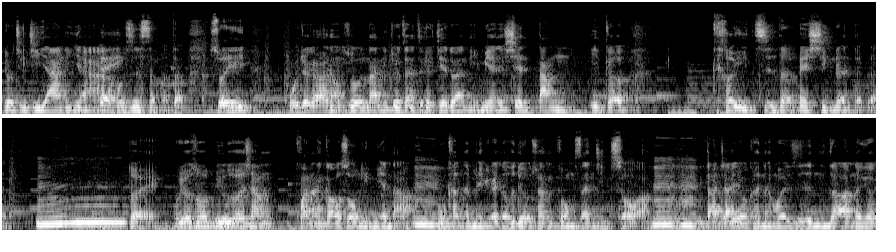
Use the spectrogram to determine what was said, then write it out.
有经济压力啊，或者是什么的。所以我就跟他讲说，那你就在这个阶段里面，先当一个可以值得被信任的人。嗯，对，我就说，比如说像。灌篮高手里面啊，嗯、不可能每个人都是流川枫、三井寿啊，嗯嗯，大家有可能会是你知道那个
